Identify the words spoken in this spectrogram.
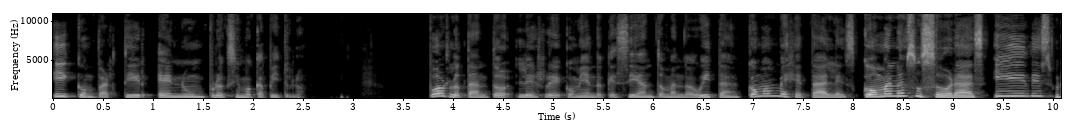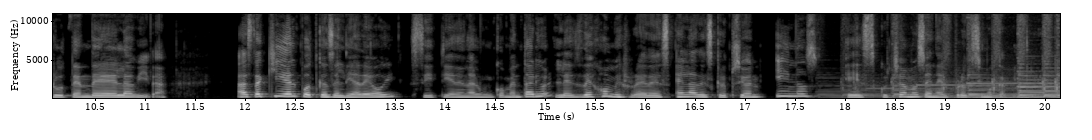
y compartir en un próximo capítulo. Por lo tanto, les recomiendo que sigan tomando agüita, coman vegetales, coman a sus horas y disfruten de la vida. Hasta aquí el podcast del día de hoy. Si tienen algún comentario, les dejo mis redes en la descripción y nos escuchamos en el próximo capítulo.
